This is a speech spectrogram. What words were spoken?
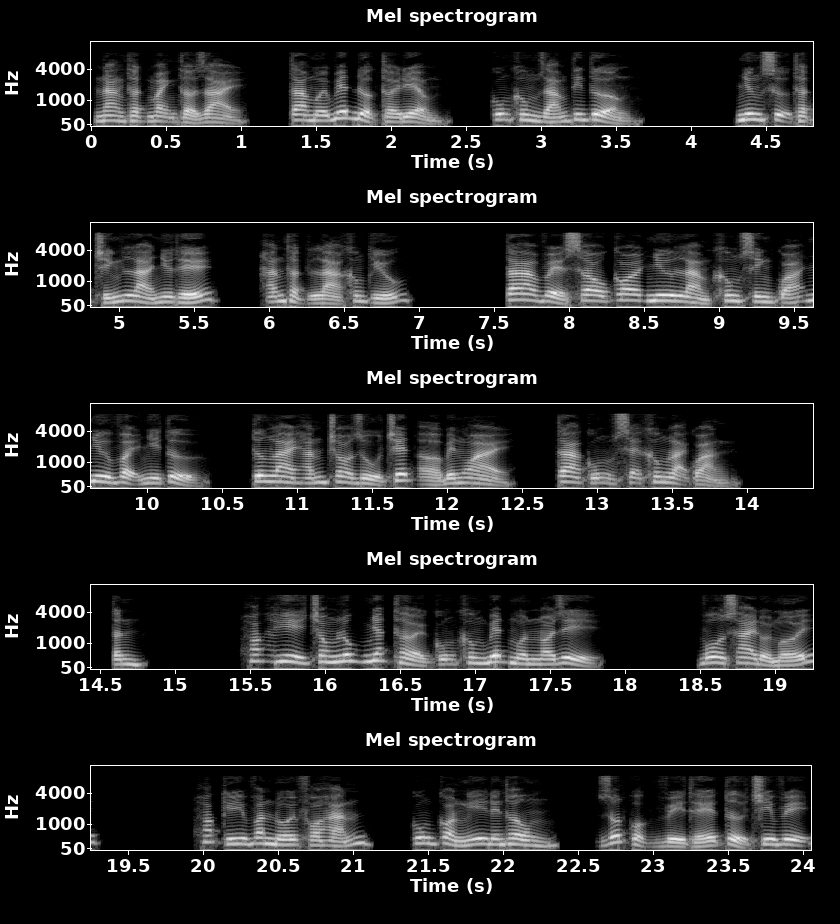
Nàng thật mạnh thở dài, ta mới biết được thời điểm, cũng không dám tin tưởng. Nhưng sự thật chính là như thế, hắn thật là không cứu. Ta về sau coi như làm không sinh quá như vậy nhi tử, tương lai hắn cho dù chết ở bên ngoài, ta cũng sẽ không lại quản. Tân. Hoắc Hy trong lúc nhất thời cũng không biết muốn nói gì. Vô sai đổi mới. Hoắc Ký Văn đối phó hắn, cũng còn nghĩ đến thông, rốt cuộc vì thế tử chi vị.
